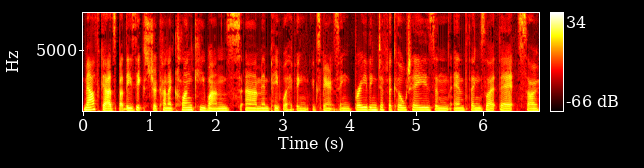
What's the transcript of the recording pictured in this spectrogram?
mouth guards but these extra kind of clunky ones um, and people having experiencing breathing difficulties and, and things like that. So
